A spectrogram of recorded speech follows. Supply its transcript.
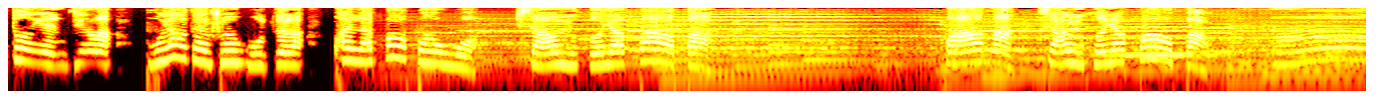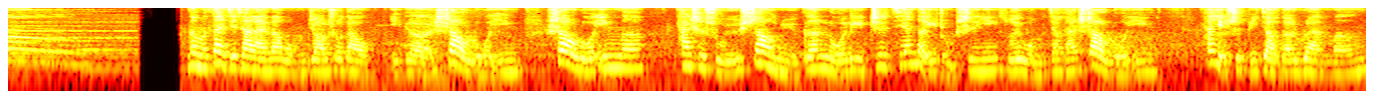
瞪眼睛了，不要再吹胡子了，快来抱抱我，小雨荷要抱抱。皇阿玛，小雨荷要抱抱。那么再接下来呢，我们就要说到一个少罗音。少罗音呢，它是属于少女跟萝莉之间的一种声音，所以我们叫它少罗音。它也是比较的软萌、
